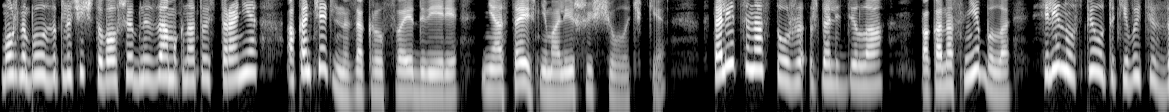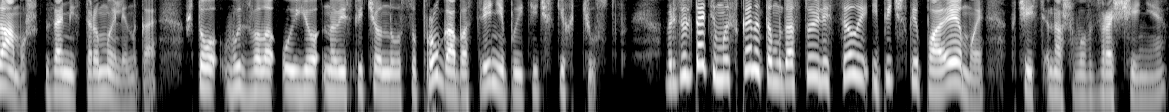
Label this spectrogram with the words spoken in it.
Можно было заключить, что волшебный замок на той стороне окончательно закрыл свои двери, не оставив ни малейшей щелочки. В столице нас тоже ждали дела. Пока нас не было, Селина успела таки выйти замуж за мистера Меллинга, что вызвало у ее новоиспеченного супруга обострение поэтических чувств. В результате мы с Кеннетом удостоились целой эпической поэмы в честь нашего возвращения.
